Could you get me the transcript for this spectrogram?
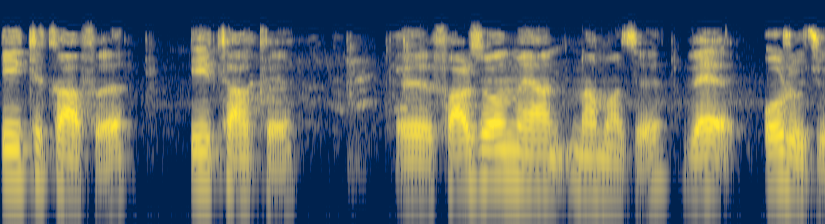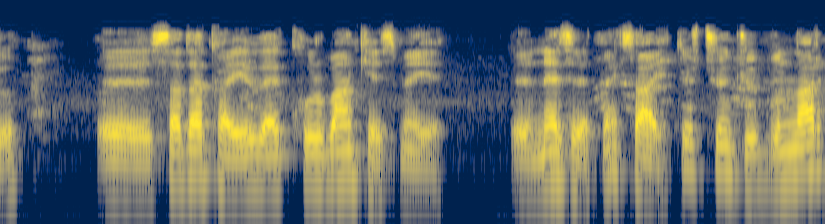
İtikafı, itakı, e, farz olmayan namazı ve orucu, e, sadakayı ve kurban kesmeyi e, nezretmek sahiptir. Çünkü bunlar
